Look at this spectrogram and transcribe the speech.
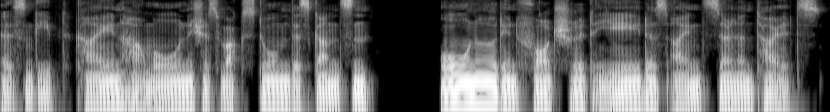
Es gibt kein harmonisches Wachstum des Ganzen ohne den Fortschritt jedes einzelnen Teils.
